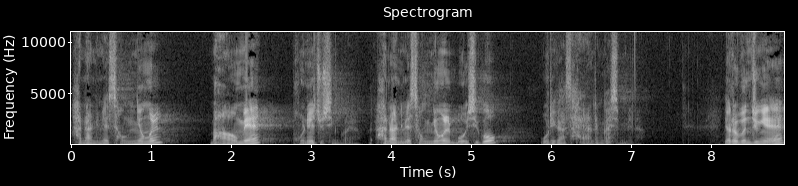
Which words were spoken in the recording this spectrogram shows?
하나님의 성령을 마음에 보내주신 거예요. 하나님의 성령을 모시고 우리가 살아야 하는 것입니다. 여러분 중에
